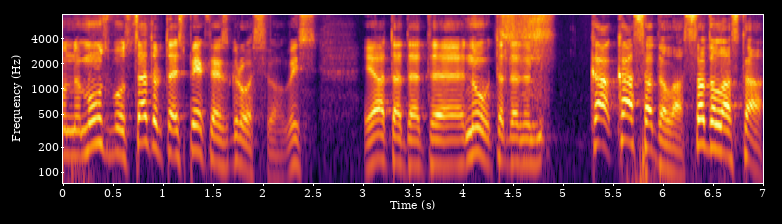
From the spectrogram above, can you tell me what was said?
un mums būs 4. un 5. grozs vēl. Viss. Jā, tātad, eh, nu, tad, kā, kā sadalās? Sadalās tā.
